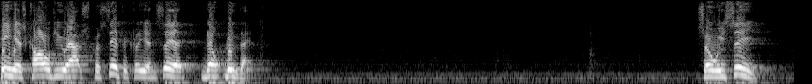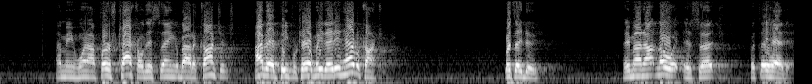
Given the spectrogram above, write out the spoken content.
he has called you out specifically and said, don't do that. So we see, I mean, when I first tackled this thing about a conscience, I've had people tell me they didn't have a conscience. But they do. They might not know it as such, but they have it.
